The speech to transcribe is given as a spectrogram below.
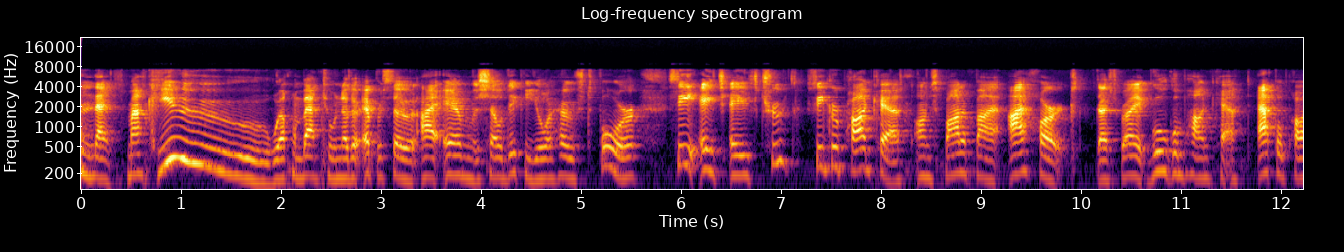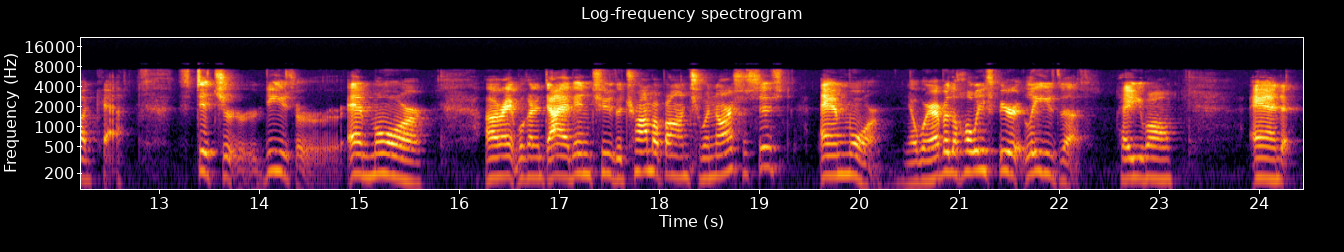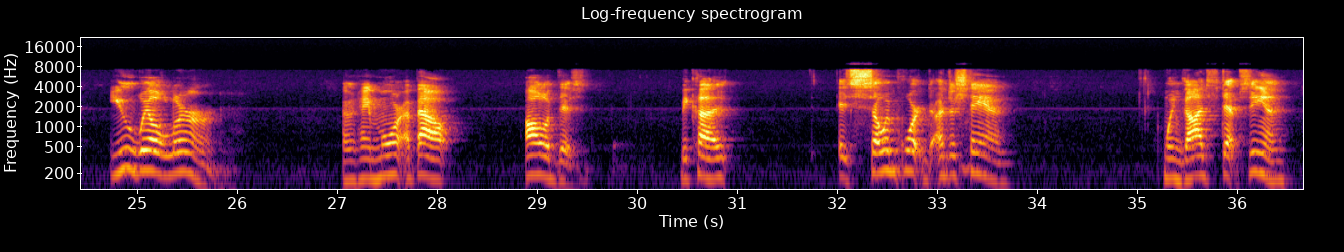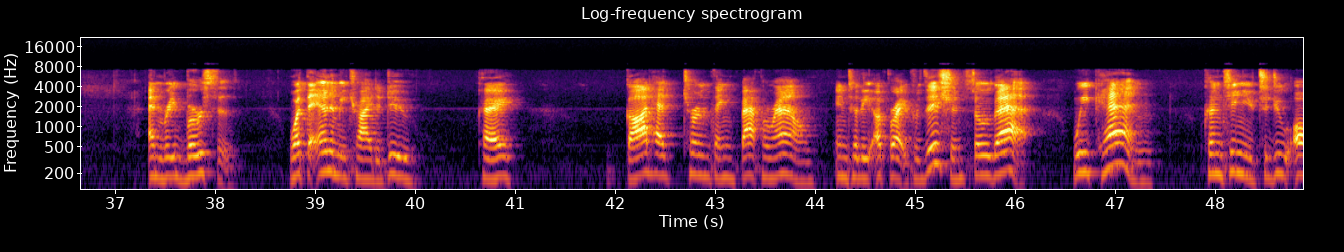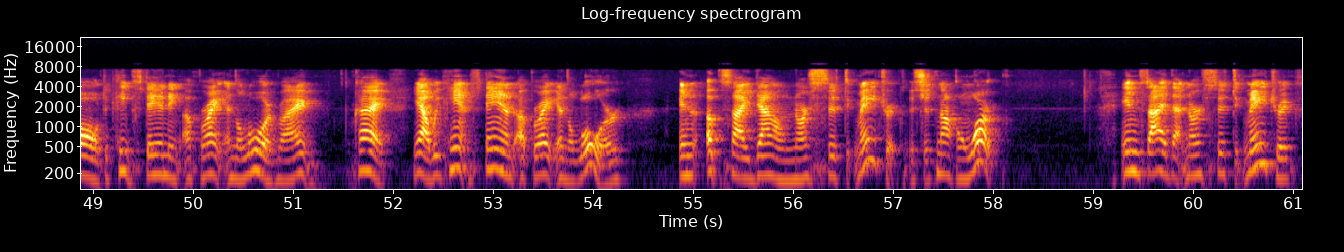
And that's my cue. Welcome back to another episode. I am Michelle Dickey, your host for CHA's Truth Seeker podcast on Spotify, iHeart, that's right, Google Podcast, Apple Podcast, Stitcher, Deezer, and more. All right, we're going to dive into the trauma bond to a narcissist and more. You know, wherever the Holy Spirit leads us, hey, you all, and you will learn, okay, more about all of this because it's so important to understand when God steps in and reverses what the enemy tried to do. Okay? God had turned things back around into the upright position so that we can continue to do all to keep standing upright in the Lord, right? Okay. Yeah, we can't stand upright in the Lord in an upside down narcissistic matrix. It's just not going to work inside that narcissistic matrix,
